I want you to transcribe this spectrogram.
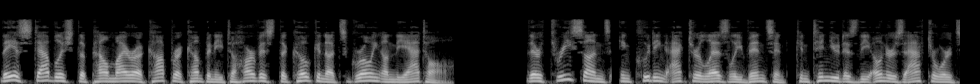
They established the Palmyra Copra Company to harvest the coconuts growing on the atoll. Their three sons, including actor Leslie Vincent, continued as the owners afterwards,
